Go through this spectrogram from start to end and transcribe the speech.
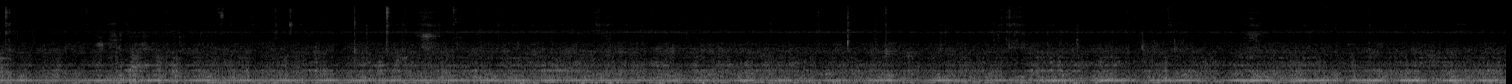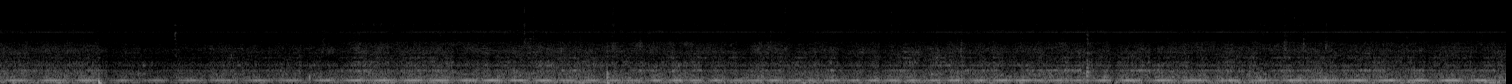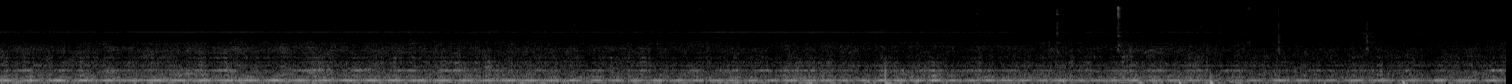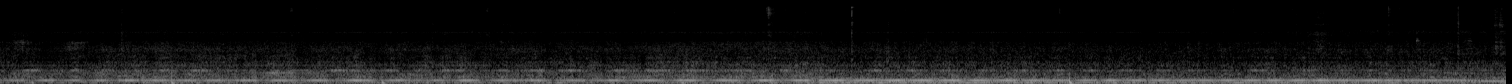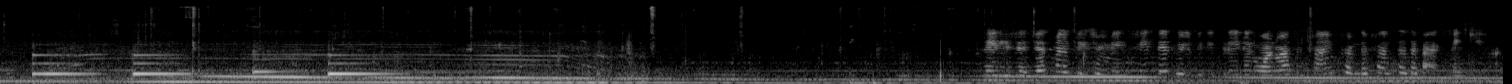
and gentlemen, please remain seated. We'll be deplaning one row at a time from the front to the back. Thank you.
